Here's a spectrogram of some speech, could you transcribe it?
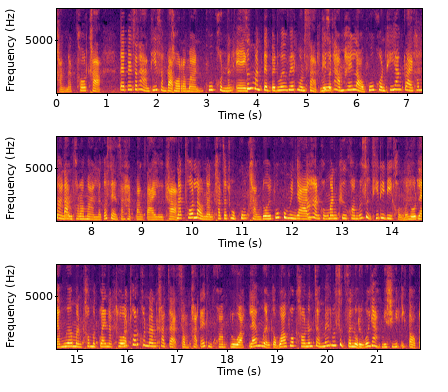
ขังนักโทษค่ะ แต่เป็นสถานที่สำหรับทรมานผู้คนนั่นเอง ซึ่งมันเต็มไปด้วยเวทมนต์ศาสตร์ที่จะทำให้เหล่าผู้คนที่ย่างไกลเข้ามาต่างทรมานแล้วก็แสนสาหัสปางตายเลยค่ะ นักโทษเหล่านั้นค่ะจะถูกคุมขังโดยผู้คุมวิญญาณ อาหารของมันคือความรู้สึกที่ดีๆของมนุษย์ และเมื่อมันเข้ามาใกล้นักโทษนักโทษคนนั้นค่ะจะสัมผัสได้ถึงความกลัว และเหมือนกับว่าพวกเขานั้นจะไม่รู้สึกสนุกหรือว่าอยากมีชีวิตอีกต่อไป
